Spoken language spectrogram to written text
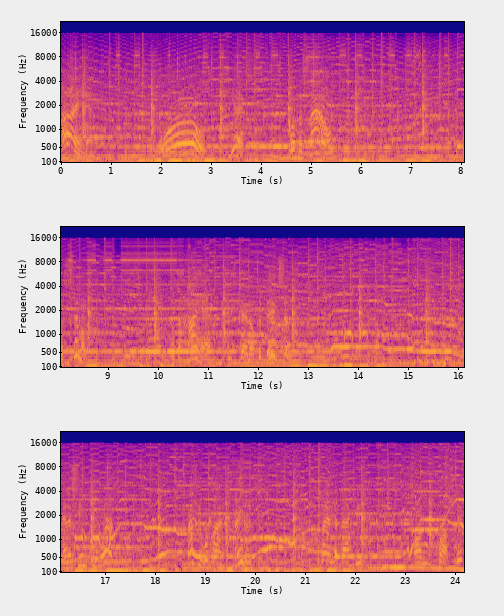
Hi-hat. Oh, yes. Well, the sound was similar hi-hat instead of the big cymbal. And it seemed to work, especially with my fingers playing the backbeat on stick.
